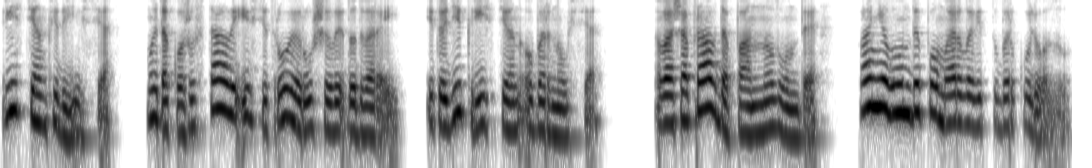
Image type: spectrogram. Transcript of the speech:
Крістіан підвівся. Ми також устали і всі троє рушили до дверей. І тоді Крістіан обернувся. Ваша правда, панно Лунде, пані Лунде померла від туберкульозу.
